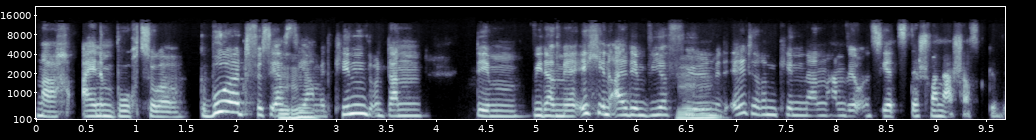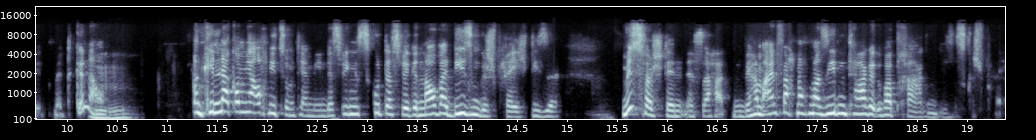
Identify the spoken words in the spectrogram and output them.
nach einem Buch zur Geburt fürs erste mhm. Jahr mit Kind und dann dem wieder mehr Ich in all dem Wir fühlen mhm. mit älteren Kindern haben wir uns jetzt der Schwangerschaft gewidmet. Genau. Mhm. Und Kinder kommen ja auch nie zum Termin. Deswegen ist es gut, dass wir genau bei diesem Gespräch diese Missverständnisse hatten. Wir haben einfach noch mal sieben Tage übertragen, dieses Gespräch.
